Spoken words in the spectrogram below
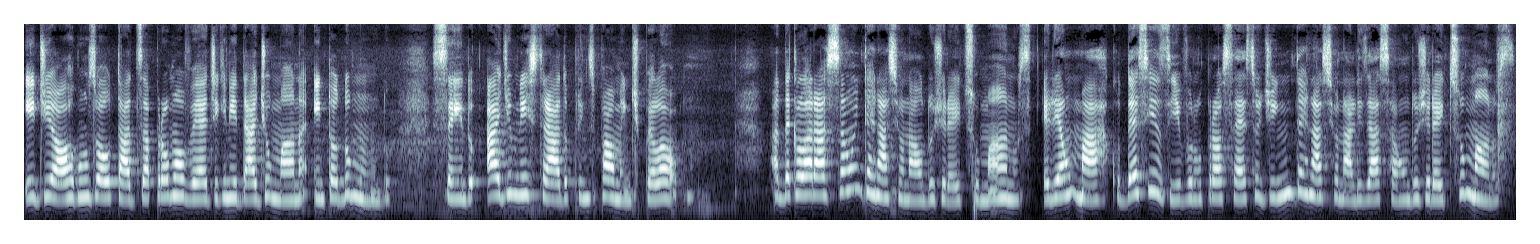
e de órgãos voltados a promover a dignidade humana em todo o mundo, sendo administrado principalmente pela ONU. A Declaração Internacional dos Direitos Humanos ele é um marco decisivo no processo de internacionalização dos direitos humanos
